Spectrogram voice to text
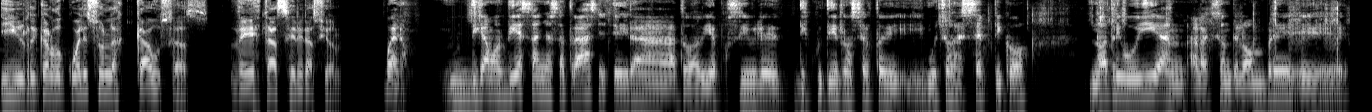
Y Ricardo, ¿cuáles son las causas de esta aceleración? Bueno, digamos 10 años atrás era todavía posible discutir, ¿no es cierto? Y, muchos escépticos no atribuían a la acción del hombre eh,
